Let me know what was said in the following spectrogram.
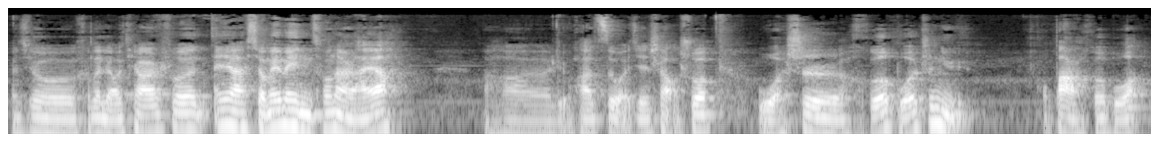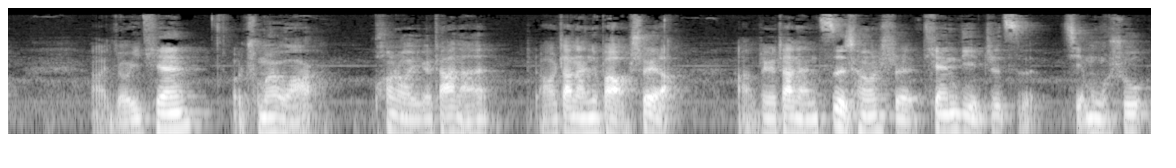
那就和她聊天说：“哎呀，小妹妹，你从哪儿来呀？”然后柳花自我介绍说：“我是河伯之女，我爸是河伯。啊，有一天我出门玩，碰到一个渣男，然后渣男就把我睡了。啊，这个渣男自称是天地之子解木书，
